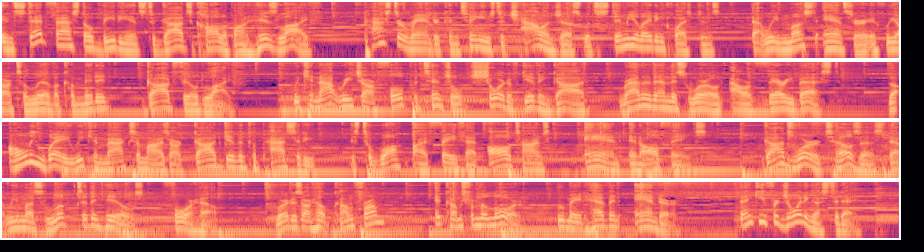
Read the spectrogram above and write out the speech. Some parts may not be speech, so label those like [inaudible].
In steadfast obedience to God's call upon his life, Pastor Rander continues to challenge us with stimulating questions that we must answer if we are to live a committed, God filled life. We cannot reach our full potential short of giving God, rather than this world, our very best. The only way we can maximize our God given capacity is to walk by faith at all times and in all things. God's word tells us that we must look to the hills for help. Where does our help come from? It comes from the Lord, who made heaven and earth. Thank you for joining us today.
